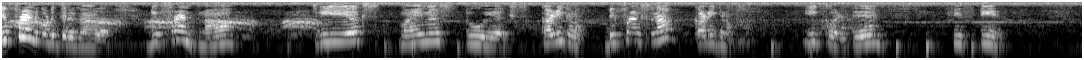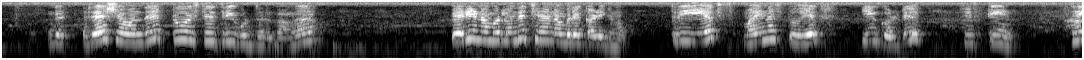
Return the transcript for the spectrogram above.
டிஃப்ரெண்ட் கொடுத்துருக்காங்க. டிஃப்ரெண்ட்னா three x minus two x கழிக்கணும். டிஃப்ரென்ஸ்னால் கழிக்கணும். ஈக்குவல் டு ஃபிஃப்டீன் இந்த ரேஷியோ வந்து டூ இஸ்டு த்ரீ கொடுத்துருக்காங்க. பெரிய நம்பர்லேருந்து சின்ன நம்பரை கழிக்கணும். Three x minus two x equal to fifteen three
